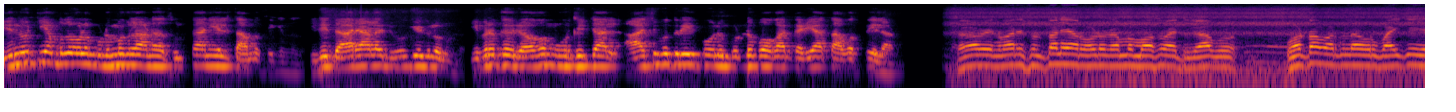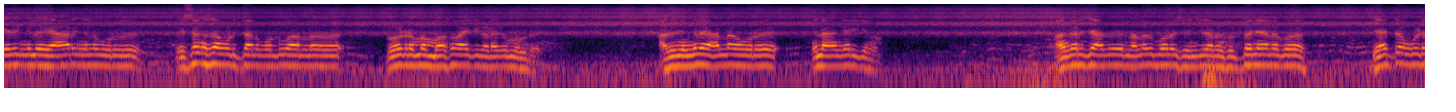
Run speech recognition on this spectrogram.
ഇരുന്നൂറ്റി അമ്പതോളം കുടുംബങ്ങളാണ് സുൽത്താനിയയിൽ താമസിക്കുന്നത്. ഇതിൽ ധാരാളം രോഗികളുമുണ്ട്. ഇവർക്ക് രോഗം മൂർച്ഛിച്ചാൽ ആശുപത്രിയിൽ പോലും കൊണ്ടുപോകാൻ കഴിയാത്ത അവസ്ഥയിലാണ്. സുൽത്താനിയ റോഡ് രൊമ്പ മോശമായിട്ട് ഓട്ടോമാർക്കിൽ ഒരു ബൈക്ക് ഏതെങ്കിലും ആരെങ്കിലും ഒരു വിശംസം കുടിച്ചാൽ കൊണ്ടുപോകാനുള്ളത് റോഡ് ரொம்ப മോശമായിട്ട് കിടക്കുന്നുണ്ട്. അത് നിങ്ങൾ എല്ലാം ഒരു എന്നെ അംഗീകരിക്കണം അംഗീകരിച്ച് അത് നല്ലതുപോലെ സെഞ്ചു തരണം. സുൽത്താനിയാലൊക്കെ ഏറ്റവും കൂടി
